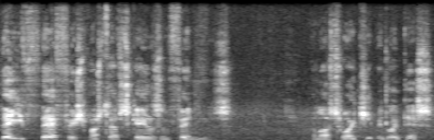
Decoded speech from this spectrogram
They, their fish must have scales and fins and that's why I keep it like this.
